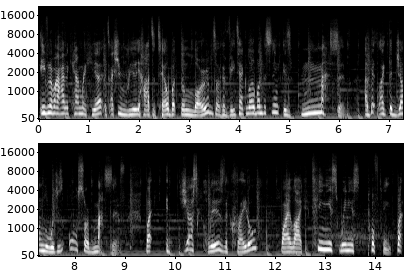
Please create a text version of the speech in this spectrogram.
even if I had a camera here, it's actually really hard to tell, but the lobes, like the VTEC lobe on this thing is massive a bit like the jungle, which is also massive, but it just clears the cradle by like teeniest, weeniest poofteenth. But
